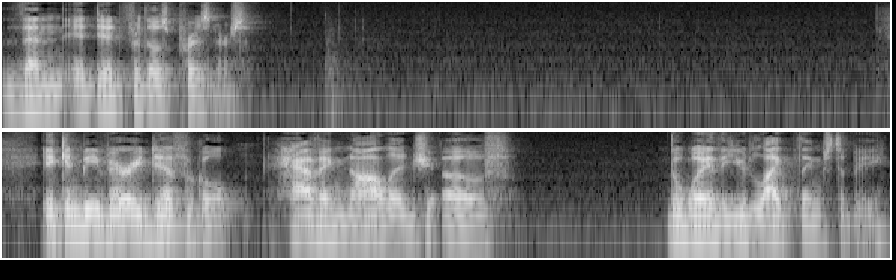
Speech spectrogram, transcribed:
than it did for those prisoners. It can be very difficult having knowledge of the way that you'd like things to be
